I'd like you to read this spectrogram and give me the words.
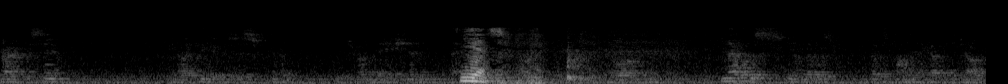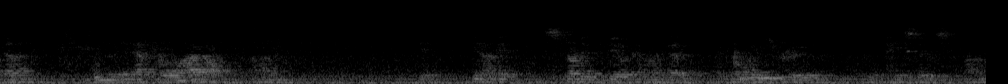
practicing, you know, I think it was just kind of determination. Yes. And that was, you know, that was that was fine. I got the job done. But then after a while, um, it, you know, it started to feel kind of like a like going through the paces, um,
